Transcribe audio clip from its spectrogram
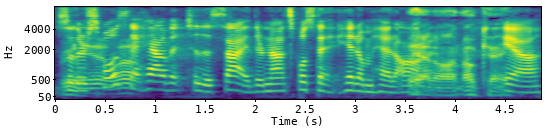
So Really? they're Yeah, supposed wow. to have it to the side. They're not supposed to hit them head on. Head on, okay. Yeah.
